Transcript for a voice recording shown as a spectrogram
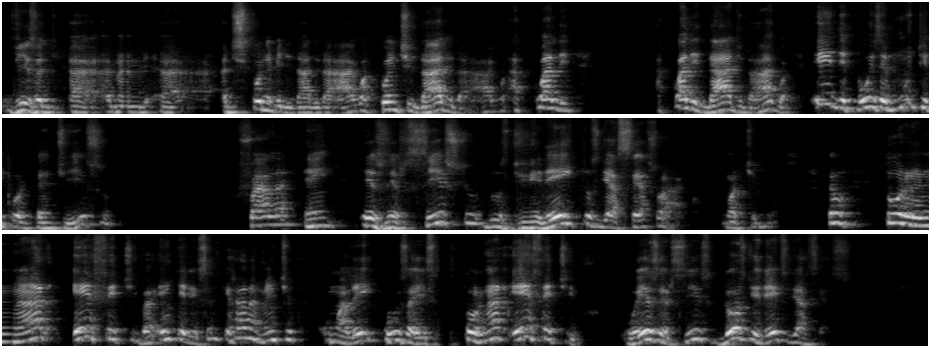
Visa a, a, a disponibilidade da água, a quantidade da água, a, quali, a qualidade da água, e depois é muito importante isso, fala em exercício dos direitos de acesso à água, no artigo 11. Então, tornar efetiva. É interessante que raramente uma lei usa isso. Tornar efetivo o exercício dos direitos de acesso.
